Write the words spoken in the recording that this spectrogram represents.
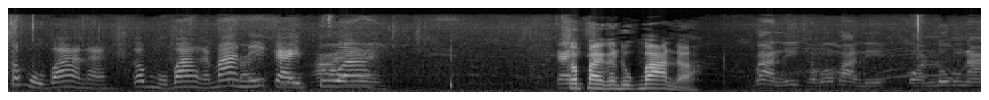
ก็หมู่บ้านนะก็หมู่บ้านนะบ้านนี้ไก่ตัวไก่ก็ไปกันทุกบ้านเหรอ บ้านนี้เฉพาะบ้านนี้ก่อนลงนา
